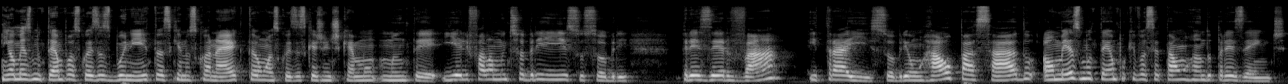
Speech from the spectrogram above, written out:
E ao mesmo tempo as coisas bonitas que nos conectam, as coisas que a gente quer manter. E ele fala muito sobre isso, sobre preservar e trair, sobre honrar o passado ao mesmo tempo que você está honrando o presente.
